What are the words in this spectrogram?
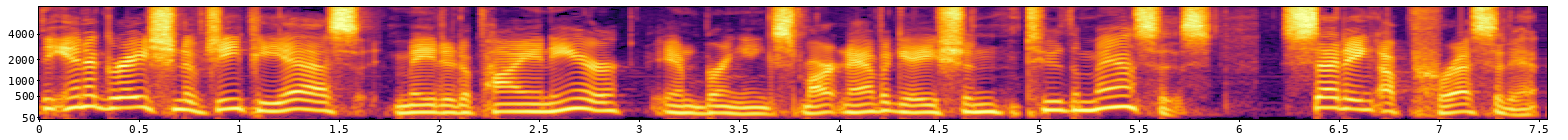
The integration of GPS made it a pioneer in bringing smart navigation to the masses, setting a precedent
